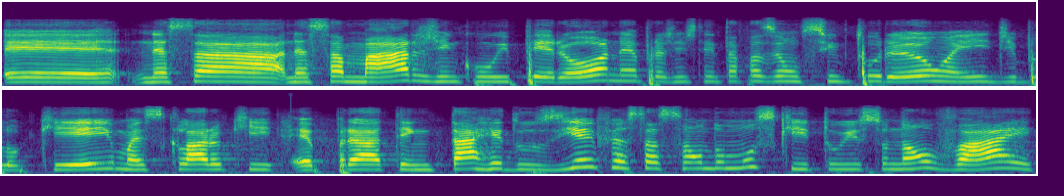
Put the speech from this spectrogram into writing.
é, nessa, nessa margem com o Iperó, né? Para a gente tentar fazer um cinturão aí de bloqueio, mas claro que é para tentar reduzir a infestação do mosquito. Isso não não vai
